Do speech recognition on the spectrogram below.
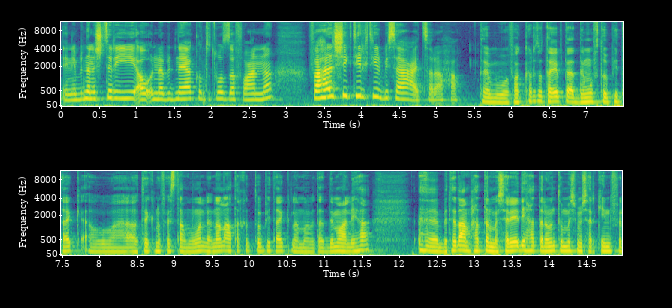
يعني بدنا نشتري أو إنه بدنا إياكم تتوظفوا عنا. فهذا الشيء كتير كتير بيساعد صراحة. طيب وفكرتوا طيب تقدموا في توبيتاك أو أو تكنو فيست عموما؟ لأن أنا أعتقد توبيتاك لما بتقدموا عليها بتدعم حتى المشاريع دي حتى لو أنتم مش مشاركين في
